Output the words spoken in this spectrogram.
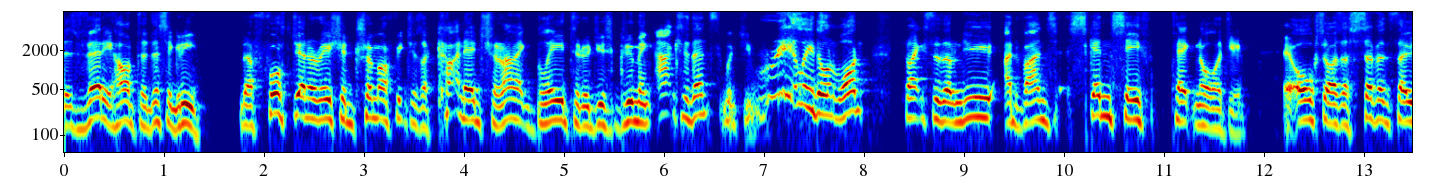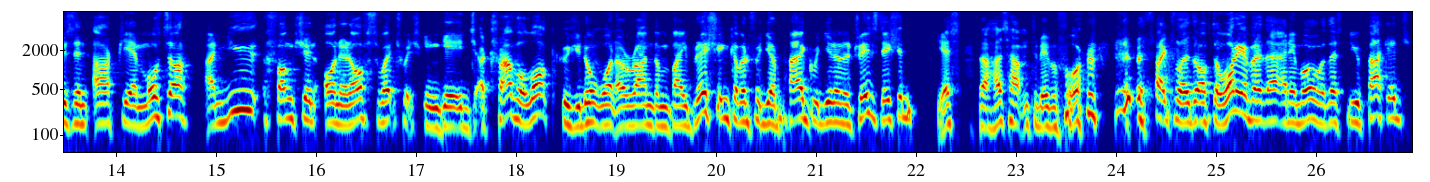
it's very hard to disagree. Their fourth generation trimmer features a cutting edge ceramic blade to reduce grooming accidents, which you really don't want, thanks to their new advanced skin safe technology. It also has a 7,000 RPM motor, a new function on and off switch, which can gauge a travel lock because you don't want a random vibration coming from your bag when you're in a train station. Yes, that has happened to me before, but thankfully I don't have to worry about that anymore with this new package.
